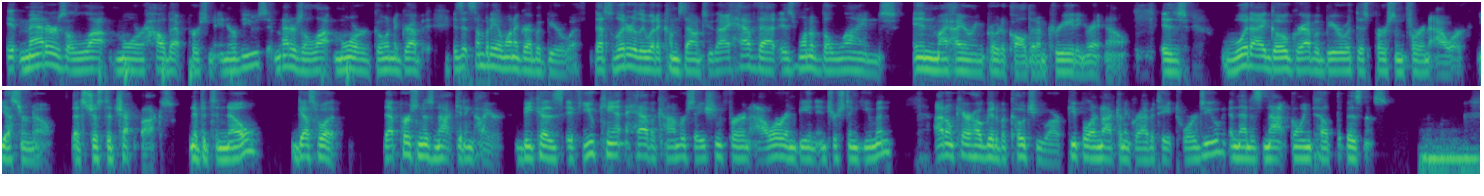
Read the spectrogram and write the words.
it matters a lot more how that person interviews. It matters a lot more going to grab is it somebody I want to grab a beer with? That's literally what it comes down to. That I have that is one of the lines in my hiring protocol that I'm creating right now is would I go grab a beer with this person for an hour? Yes or no? That's just a checkbox. And if it's a no, guess what? that person is not getting hired because if you can't have a conversation for an hour and be an interesting human, I don't care how good of a coach you are, people are not going to gravitate towards you, and that is not going to help the business.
